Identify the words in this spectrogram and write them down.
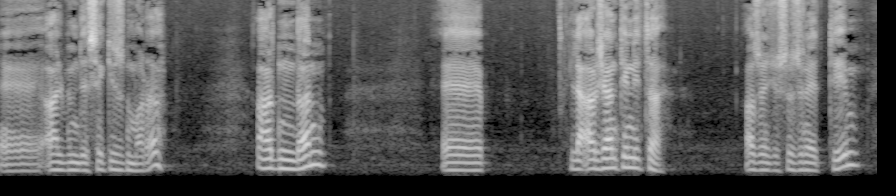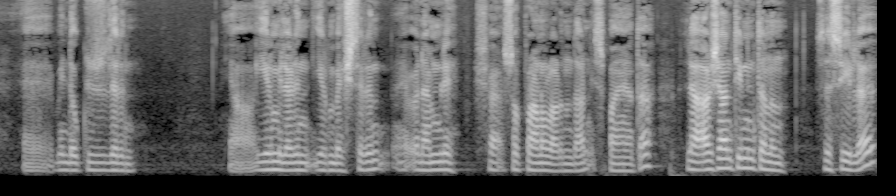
E, albümde 8 numara. Ardından e, La Argentinita az önce sözünü ettiğim e, 1900'lerin ya 20'lerin 25'lerin e, önemli sopranolarından İspanya'da La Argentinita'nın sesiyle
